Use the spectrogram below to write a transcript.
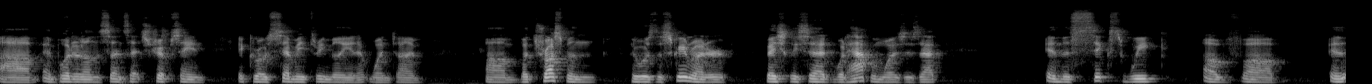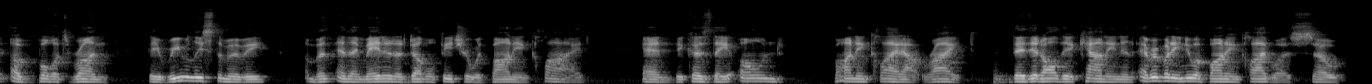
um, and put it on the Sunset Strip saying it grossed 73 million at one time. Um, but Trustman, who was the screenwriter, basically said what happened was is that in the six week of uh, of Bullitt's run, they re-released the movie, but and they made it a double feature with Bonnie and Clyde, and because they owned Bonnie and Clyde outright, they did all the accounting, and everybody knew what Bonnie and Clyde was. So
